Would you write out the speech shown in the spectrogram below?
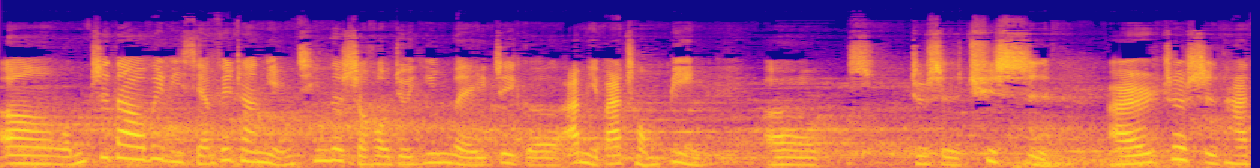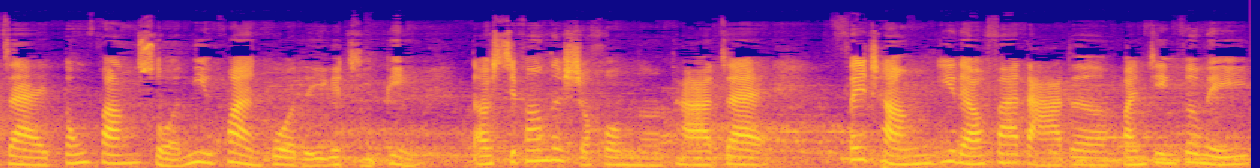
呃，我们知道魏礼贤非常年轻的时候就因为这个阿米巴虫病，呃，就是去世，而这是他在东方所罹患过的一个疾病。到西方的时候呢，他在非常医疗发达的环境更为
